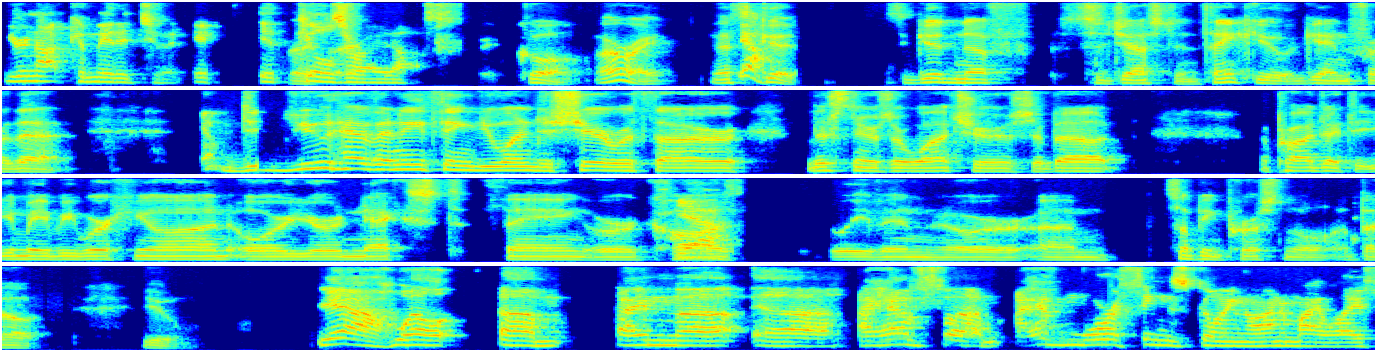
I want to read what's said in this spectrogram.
you're not committed to it it, it right, peels right. right off cool all right that's yeah. good it's a good enough suggestion thank you again for that Yep. Did you have anything you wanted to share with our listeners or watchers about a project that you may be working on, or your next thing, or cause yeah. Believe in, or um, something personal about you? Yeah, well, um, I'm. Uh, uh, I have. Um, I have more things going on in my life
